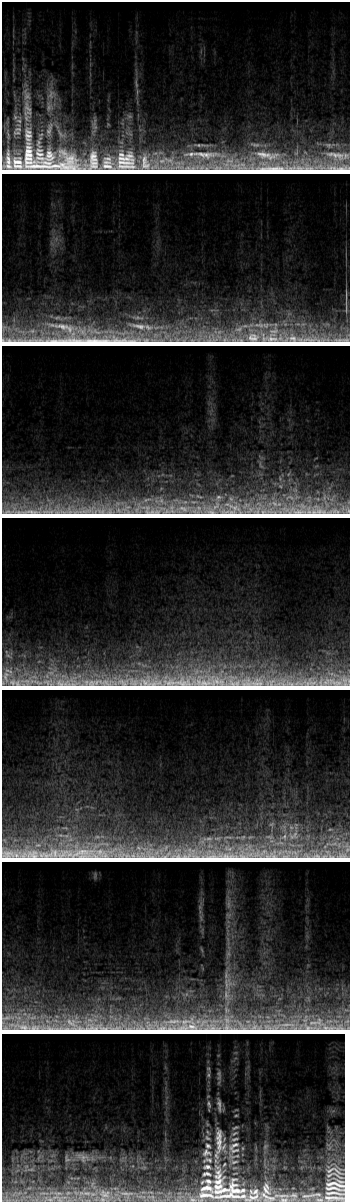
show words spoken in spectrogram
খাতুরি টাইম হয় নাই, আর কয়েক মিনিট পরে আসবে। Thank তো পুরা গার্ডেন হয়ে গেছে দেখছেন? হ্যাঁ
